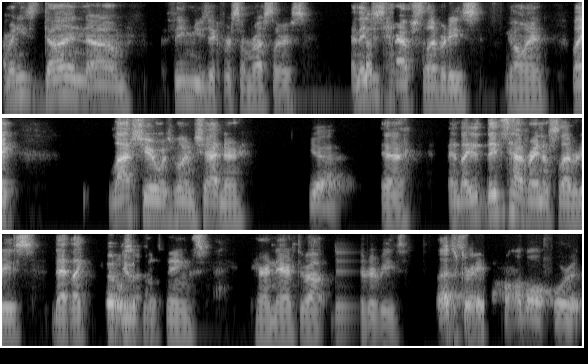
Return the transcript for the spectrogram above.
I mean, he's done um, theme music for some wrestlers, and they just have celebrities going. Like last year was William Shatner. Yeah. Yeah, and like they just have random celebrities that like do little things here and there throughout the WWE's. That's That's great. I'm I'm all for it.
